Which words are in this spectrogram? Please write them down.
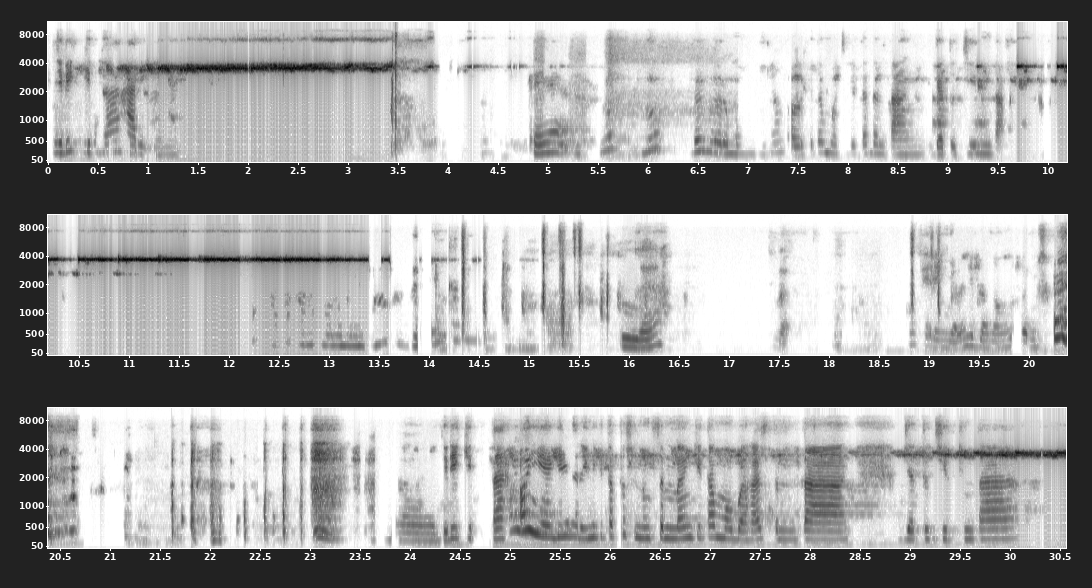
Jadi kita hari ini Kayaknya gue gue gue baru mau bilang kalau kita mau cerita tentang jatuh cinta. Apa kalau kalau kerjaan kan enggak. enggak. Kok kayak ada yang jalan di belakang lu terus. Eh, jadi kita, oh iya, jadi hari ini kita tuh seneng-seneng kita mau bahas tentang jatuh cinta.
